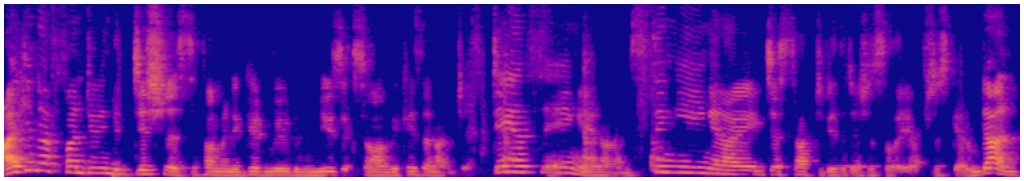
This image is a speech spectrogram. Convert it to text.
I can have fun doing the dishes if I'm in a good mood and the music's on because then I'm just dancing and I'm singing and I just have to do the dishes so you have to just get them done.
